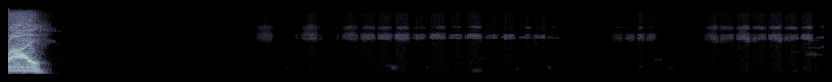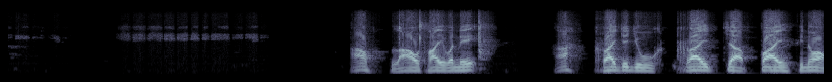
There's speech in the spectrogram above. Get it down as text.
ปายเอาลาวไทยวันนี้ ฮะใครจะอยู่ใครจะไปพี่น้อง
